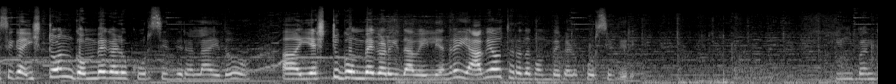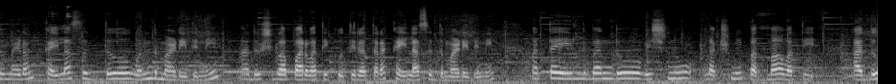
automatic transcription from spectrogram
ಎಸ್, ಈಗ ಇಷ್ಟೊಂದು ಗೊಂಬೆಗಳು ಕೂರಿಸಿದ್ದೀರಲ್ಲ ಇದು. ಎಷ್ಟು ಗೊಂಬೆಗಳು ಇದ್ದಾವೆ ಇಲ್ಲಿ? ಅಂದರೆ ಯಾವ್ಯಾವ ಥರದ ಗೊಂಬೆಗಳು ಕೂರಿಸಿದ್ದೀರಿ? ಇಲ್ಲಿ ಬಂದು ಮೇಡಮ್ ಕೈಲಾಸದ್ದು ಒಂದು ಮಾಡಿದ್ದೀನಿ. ಅದು ಶಿವ ಪಾರ್ವತಿ ಕೂತಿರೋ ಥರ ಕೈಲಾಸದ್ದು ಮಾಡಿದ್ದೀನಿ. ಮತ್ತು ಇಲ್ಲಿ ಬಂದು ವಿಷ್ಣು, ಲಕ್ಷ್ಮಿ, ಪದ್ಮಾವತಿ, ಅದು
